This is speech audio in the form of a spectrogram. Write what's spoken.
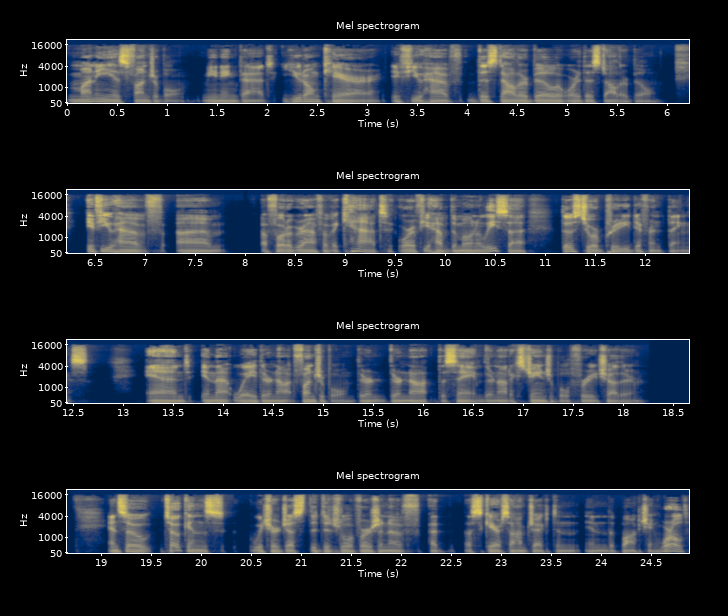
money is fungible meaning that you don't care if you have this dollar bill or this dollar bill if you have um, a photograph of a cat or if you have the mona lisa those two are pretty different things and in that way they're not fungible they're they're not the same they're not exchangeable for each other and so tokens which are just the digital version of a, a scarce object in in the blockchain world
